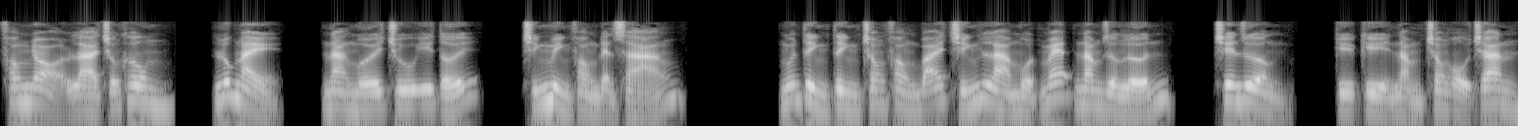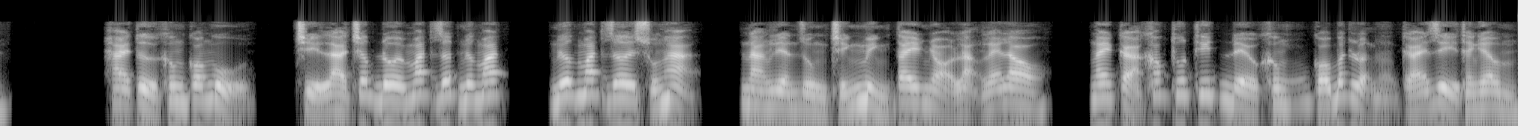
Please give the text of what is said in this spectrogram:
Phòng nhỏ là trống không, lúc này, nàng mới chú ý tới, chính mình phòng đèn sáng. Nguyễn Tình Tình trong phòng bãi chính là một mét năm giường lớn, trên giường, kỳ kỳ nằm trong ổ chăn. Hai tử không có ngủ, chỉ là chớp đôi mắt rớt nước mắt, nước mắt rơi xuống hạ, nàng liền dùng chính mình tay nhỏ lặng lẽ lau, ngay cả khóc thút thít đều không có bất luận cái gì thanh âm.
